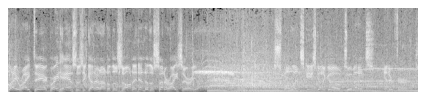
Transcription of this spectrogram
play right there. Great hands as he got it out of the zone and into the center ice area. Smolinski's going to go. Two minutes. Interference.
